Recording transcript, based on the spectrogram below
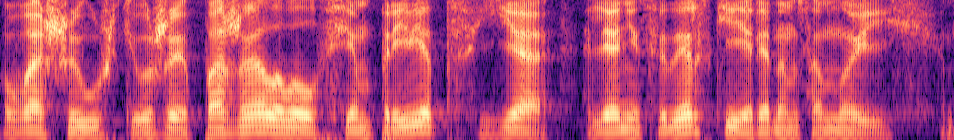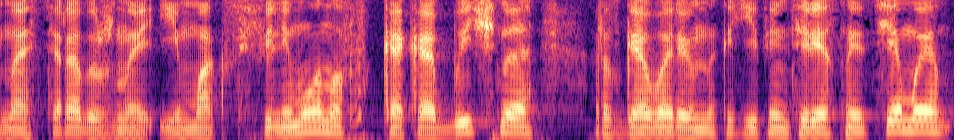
Ваши ушки уже пожаловал. Всем привет. Я Леонид Свидерский. Рядом со мной Настя Радужная и Макс Филимонов. Как обычно, разговариваем на какие-то интересные темы.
